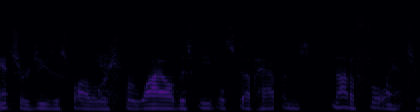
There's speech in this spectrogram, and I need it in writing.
answer, Jesus followers, for why all this evil stuff happens. Not a full answer.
